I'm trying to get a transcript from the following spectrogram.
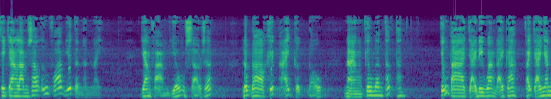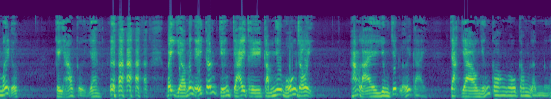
Thì chàng làm sao ứng phó với tình hình này? Giang Phạm vốn sợ rết. Lúc đó khiếp hải cực độ. Nàng kêu lên thất thanh. Chúng ta chạy đi quan đại ca. Phải chạy nhanh mới được. Kỳ hảo cười gian. Bây giờ mới nghĩ đến chuyện chạy thì cầm như muộn rồi. Hắn lại dùng chiếc lưỡi cài. Chặt vào những con ngô công lần nữa.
